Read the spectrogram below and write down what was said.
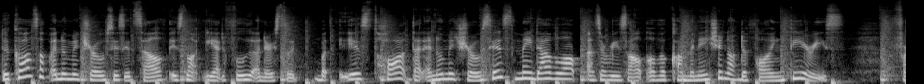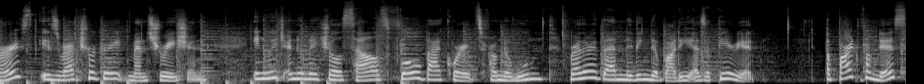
the cause of endometriosis itself is not yet fully understood, but it is thought that endometriosis may develop as a result of a combination of the following theories. First is retrograde menstruation, in which endometrial cells flow backwards from the womb rather than leaving the body as a period. Apart from this,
